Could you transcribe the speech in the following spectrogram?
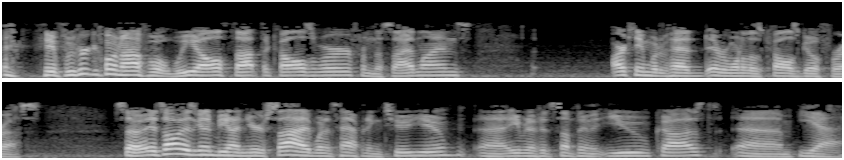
if we were going off what we all thought the calls were from the sidelines, our team would have had every one of those calls go for us. So it's always going to be on your side when it's happening to you, uh, even if it's something that you caused. Um, yeah.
